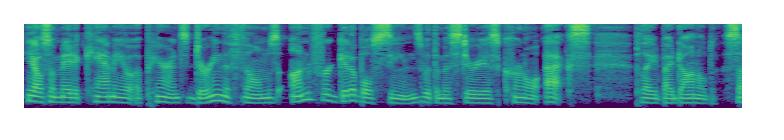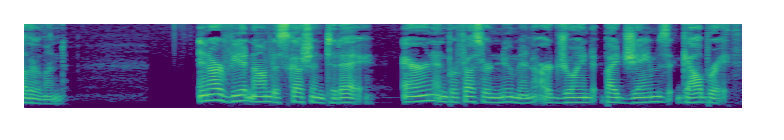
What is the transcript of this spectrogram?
He also made a cameo appearance during the film's unforgettable scenes with the mysterious Colonel X, played by Donald Sutherland. In our Vietnam discussion today, Aaron and Professor Newman are joined by James Galbraith,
